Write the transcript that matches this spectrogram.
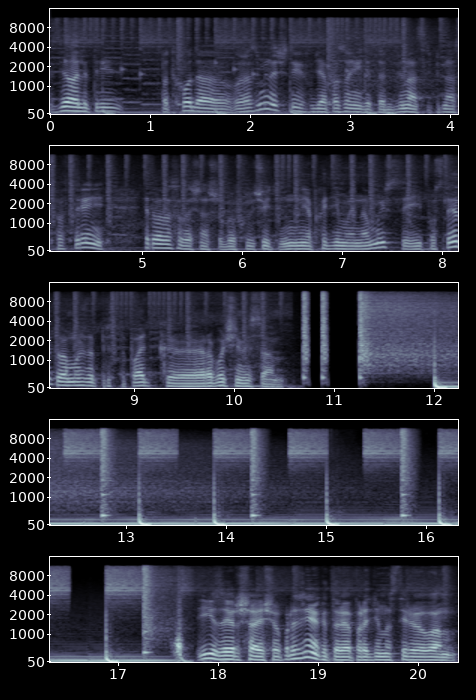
Сделали три подхода разминочных в диапазоне где-то 12-15 повторений. Этого достаточно, чтобы включить необходимые нам мышцы, и после этого можно приступать к рабочим весам. И завершающее упражнение, которое я продемонстрирую вам,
